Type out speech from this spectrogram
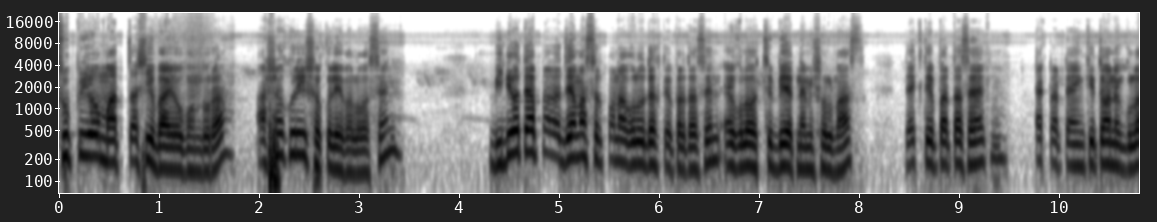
সুপ্রিয় মাছ চাষি ভাই ও বন্ধুরা, আশা করি সকলেই ভালো আছেন। ভিডিওতে আপনারা যে মাছের পোনাগুলো দেখতে পারতেছেন, এগুলো হচ্ছে ভিয়েতনামি শোল মাছ। দেখতে পারতেছেন, একটা ট্যাঙ্কিতে অনেকগুলো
